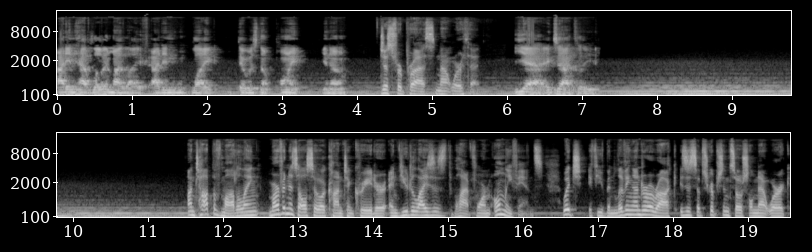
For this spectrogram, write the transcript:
I didn't have love in my life. I didn't like. There was no point, you know. Just for press, not worth it. Yeah, exactly. On top of modeling, Marvin is also a content creator and utilizes the platform OnlyFans, which, if you've been living under a rock, is a subscription social network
